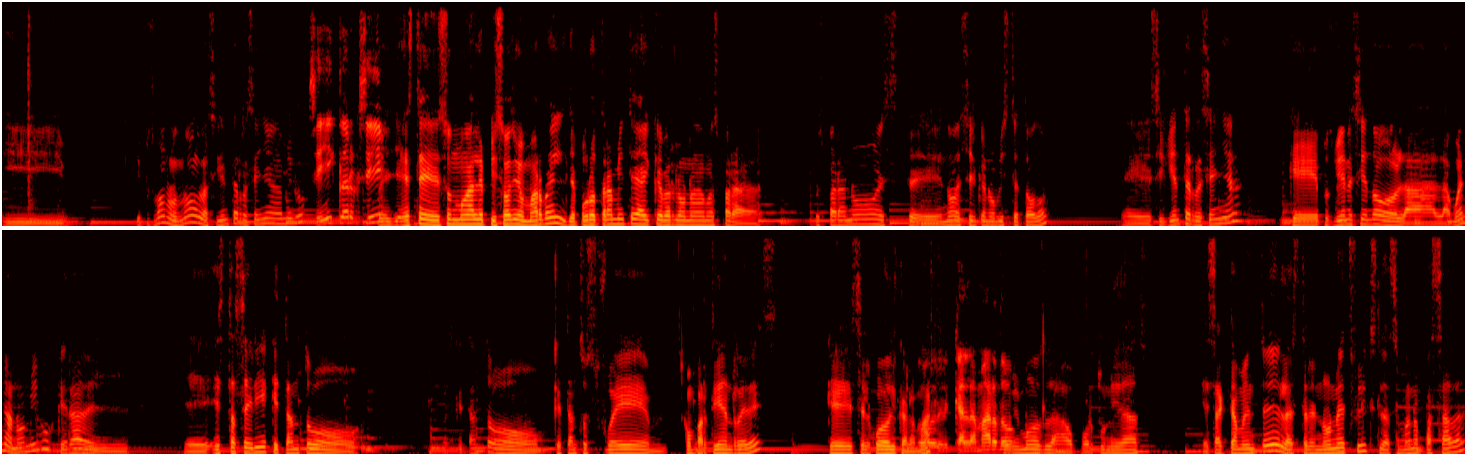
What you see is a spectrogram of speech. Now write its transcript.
Y, y pues vamos, ¿no? La siguiente reseña, amigo. Sí, claro que sí. Eh, Este es un mal episodio de Marvel, de puro trámite, hay que verlo nada más para pues para no este no decir que no viste todo. Eh, siguiente reseña, que pues viene siendo la, la buena, ¿no, amigo? Que era el eh, esta serie que tanto pues que tanto que tanto fue compartida en redes, que es el juego del calamar. Juego del calamardo. Tuvimos la oportunidad. Exactamente, la estrenó Netflix la semana pasada.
